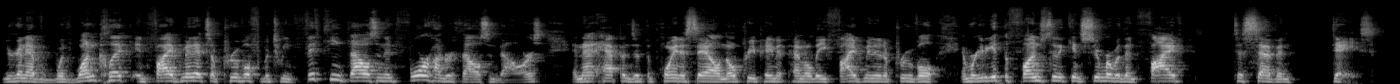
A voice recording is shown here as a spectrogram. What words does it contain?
you're going to have with one click in five minutes approval for between $15,000 and $400,000. And that happens at the point of sale, no prepayment penalty, five minute approval. And we're going to get the funds to the consumer within five to seven days.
